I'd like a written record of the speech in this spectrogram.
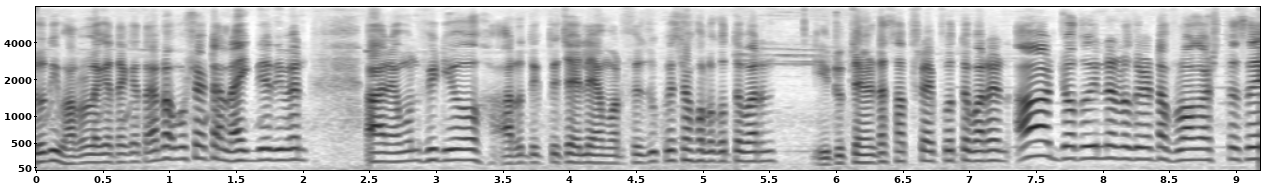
যদি ভালো লাগে থাকে, তাহলে অবশ্যই একটা লাইক দিয়ে দিবেন। আর এমন ভিডিও আরও দেখতে চাইলে আমার ফেসবুক পেজটা ফলো করতে পারেন ইউটিউব চ্যানেলটা সাবস্ক্রাইব করতে পারেন। আর যতদিন না নতুন একটা ব্লগ আসতেছে,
